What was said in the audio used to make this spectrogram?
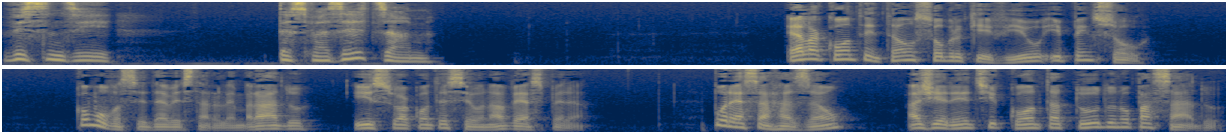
Wissen Sie, das war seltsam. Ela conta então sobre o que viu e pensou. Como você deve estar lembrado, isso aconteceu na véspera. Por essa razão, a gerente conta tudo no passado.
